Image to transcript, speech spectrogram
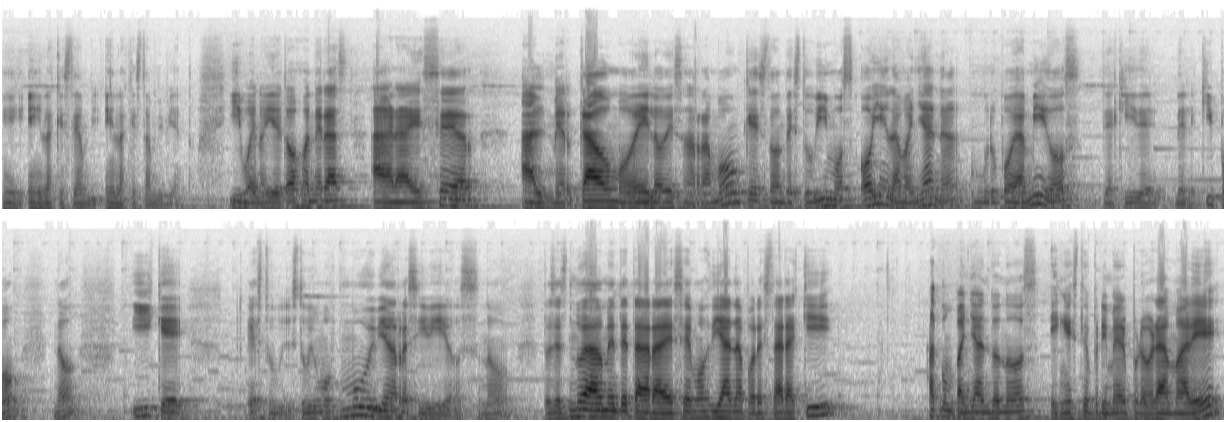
en, en la que estén, en la que están viviendo. Y bueno, y de todas maneras agradecer al Mercado Modelo de San Ramón, que es donde estuvimos hoy en la mañana, un grupo de amigos de aquí de- del equipo, ¿no? Y que estu- estuvimos muy bien recibidos, ¿no? Entonces, nuevamente te agradecemos, Diana, por estar aquí, acompañándonos en este primer programa de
